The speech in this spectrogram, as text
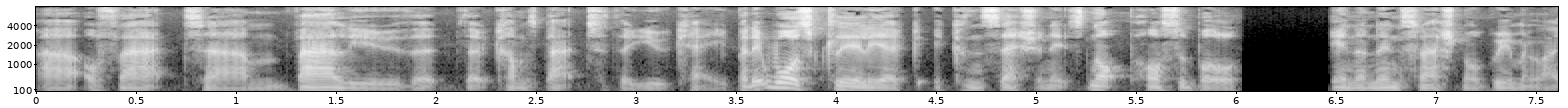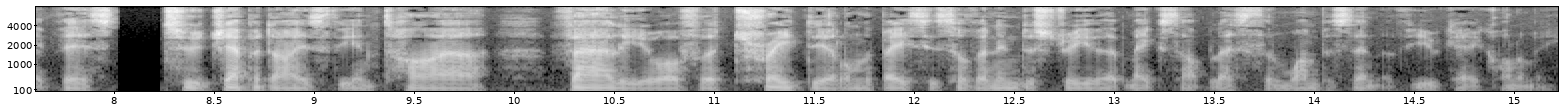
uh, of that um, value that that comes back to the UK. But it was clearly a, a concession. It's not possible in an international agreement like this to jeopardize the entire value of a trade deal on the basis of an industry that makes up less than 1% of the UK economy.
